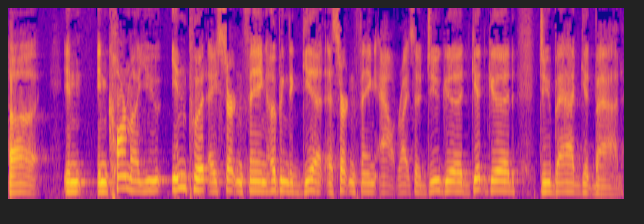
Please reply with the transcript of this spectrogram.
Uh, in, in karma, you input a certain thing hoping to get a certain thing out, right? So do good, get good, do bad, get bad.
